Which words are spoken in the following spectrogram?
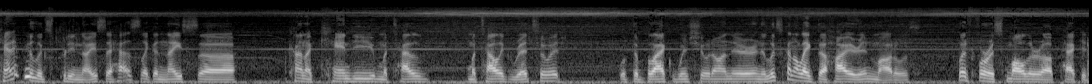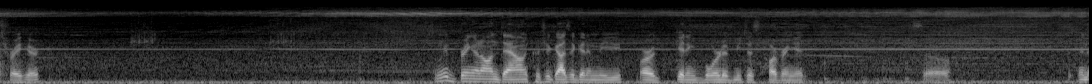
Canopy looks pretty nice. It has like a nice uh, kind of candy metallic, metallic red to it with the black windshield on there. And it looks kind of like the higher end models, but for a smaller uh, package right here. Let me bring it on down because you guys are getting me or getting bored of me just hovering it. So, and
